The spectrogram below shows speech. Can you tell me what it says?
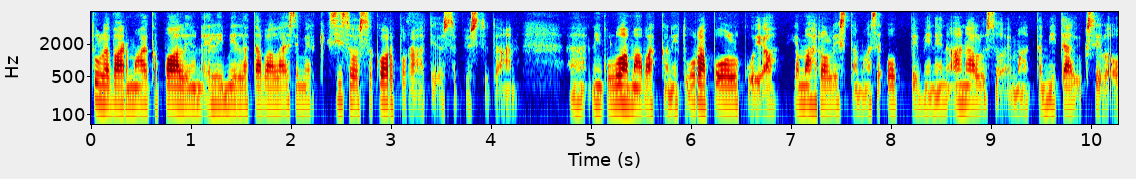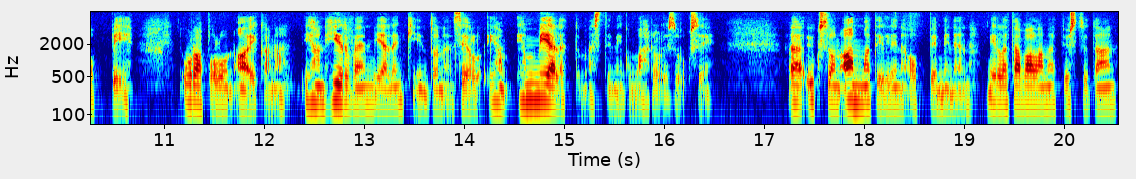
tulee varmaan aika paljon, eli millä tavalla esimerkiksi isoissa korporaatioissa pystytään niin kuin luomaan vaikka niitä urapolkuja ja mahdollistamaan se oppiminen, analysoimaan, että mitä yksilö oppii urapolun aikana. Ihan hirveän mielenkiintoinen, siellä on ihan, ihan mielettömästi niin kuin mahdollisuuksia. Yksi on ammatillinen oppiminen, millä tavalla me pystytään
